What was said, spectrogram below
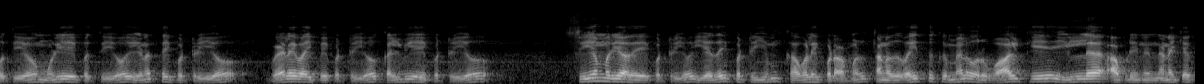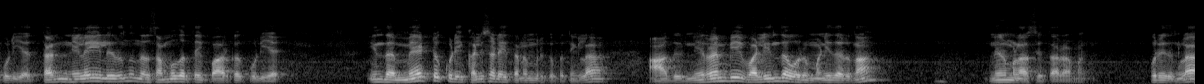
பற்றியோ மொழியை பற்றியோ இனத்தை பற்றியோ வேலைவாய்ப்பை பற்றியோ கல்வியை பற்றியோ சுயமரியாதையை பற்றியோ எதை பற்றியும் கவலைப்படாமல் தனது வயிற்றுக்கு மேலே ஒரு வாழ்க்கையே இல்லை அப்படின்னு நினைக்கக்கூடிய தன் நிலையிலிருந்து இந்த சமூகத்தை பார்க்கக்கூடிய இந்த மேட்டுக்குடி கலிசடைத்தனம் இருக்குது பார்த்தீங்களா அது நிரம்பி வழிந்த ஒரு மனிதர் தான் நிர்மலா சீதாராமன். புரியுதுங்களா?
